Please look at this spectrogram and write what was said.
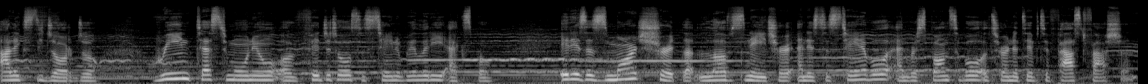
Alex Di Giorgio green testimonial of Phygital Sustainability Expo. It is a smart shirt that loves nature and is sustainable and responsible alternative to fast fashion.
